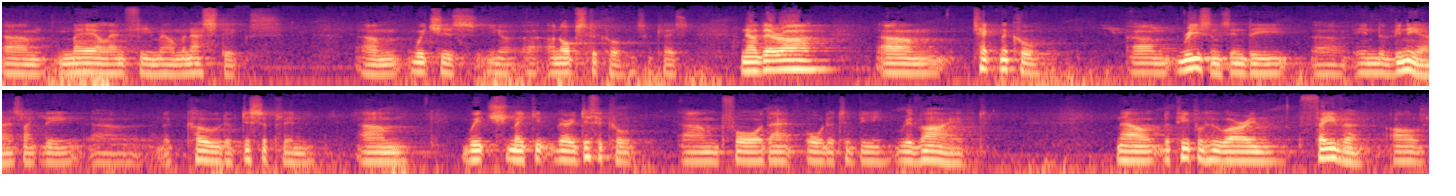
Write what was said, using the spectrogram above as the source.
um, male and female monastics, um, which is you know an obstacle in some case. Now there are um, technical um, reasons in the uh, in the Vinaya, like the uh, the code of discipline, um, which make it very difficult um, for that order to be revived. Now, the people who are in favor of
